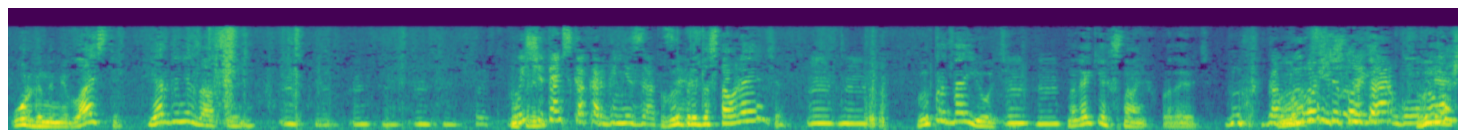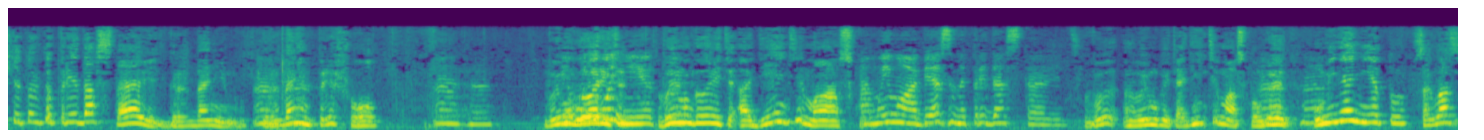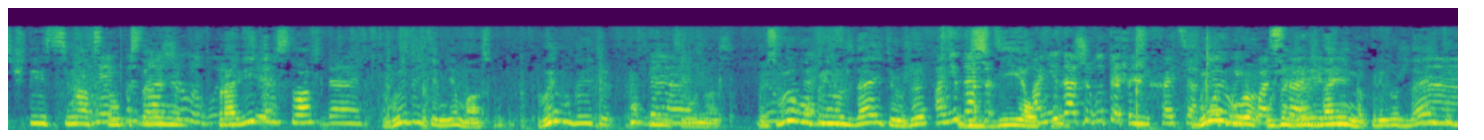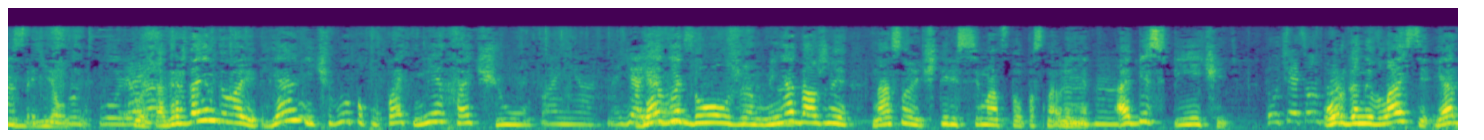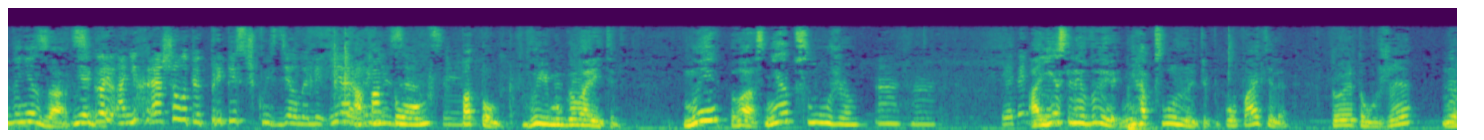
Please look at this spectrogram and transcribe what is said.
органами власти и организациями. Мы Вы пред- считаемся как организация. Вы предоставляете, Мгм. Вы продаете. Мгм. На каких основаниях продаете? Вы можете, только, вы можете только предоставить гражданину. Гражданин пришел. Ага. Вы ему, говорите, нет. вы ему говорите, оденьте маску. А мы ему обязаны предоставить. Вы, вы ему говорите, оденьте маску. Он говорит, у меня нету, согласно 417 Я им постановлению правительства, Да. выдайте мне маску. Вы ему говорите, купите Да. у нас. То есть Ну, вы его конечно. принуждаете уже Они к даже, сделке. они даже вот это не хотят. Вы вот его уже гражданина принуждаете А, к сделке. То есть, а гражданин говорит, я ничего покупать не хочу. Понятно. Я, Я я не вас- должен. Меня должны на основе 417 постановления обеспечить Получается, он... органы власти и организации. Я говорю, они хорошо вот эту приписочку сделали. И А потом, организации. потом вы ему говорите, мы вас не обслужим. Ага. А если вы не обслуживаете покупателя, то это уже Нарушение.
